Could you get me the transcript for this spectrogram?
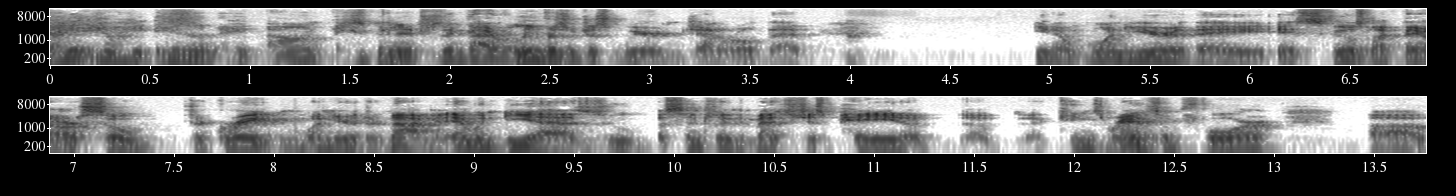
he, he he's a, he, um, he's been an interesting guy. Relievers are just weird in general. That you know, one year they it feels like they are so they're great, and one year they're not. I mean, Edwin Diaz, who essentially the Mets just paid a, a, a king's ransom for, uh,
